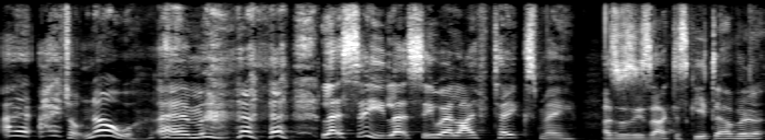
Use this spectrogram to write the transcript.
I, I don't know. Um, let's see. Let's see where life takes me. Also sie sagt, es geht dabei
